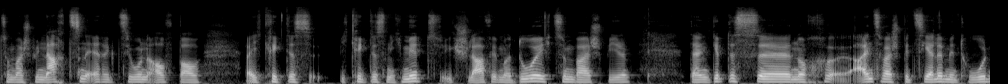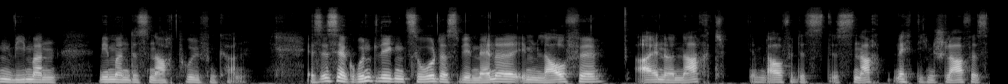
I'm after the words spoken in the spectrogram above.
zum Beispiel nachts eine Erektion aufbaue, weil ich krieg das, ich krieg das nicht mit, ich schlafe immer durch zum Beispiel, dann gibt es äh, noch ein, zwei spezielle Methoden, wie man, wie man das nachprüfen kann. Es ist ja grundlegend so, dass wir Männer im Laufe einer Nacht, im Laufe des, des nächtlichen Schlafes,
